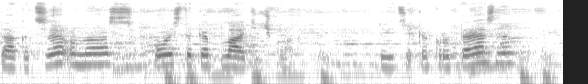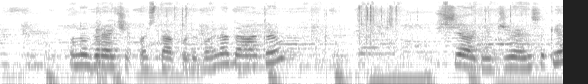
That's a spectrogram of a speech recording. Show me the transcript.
Так, а це у нас ось таке платічко. Дивіться, яке крутезне. Воно, до речі, ось так буде виглядати. Ще одні джинсики.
